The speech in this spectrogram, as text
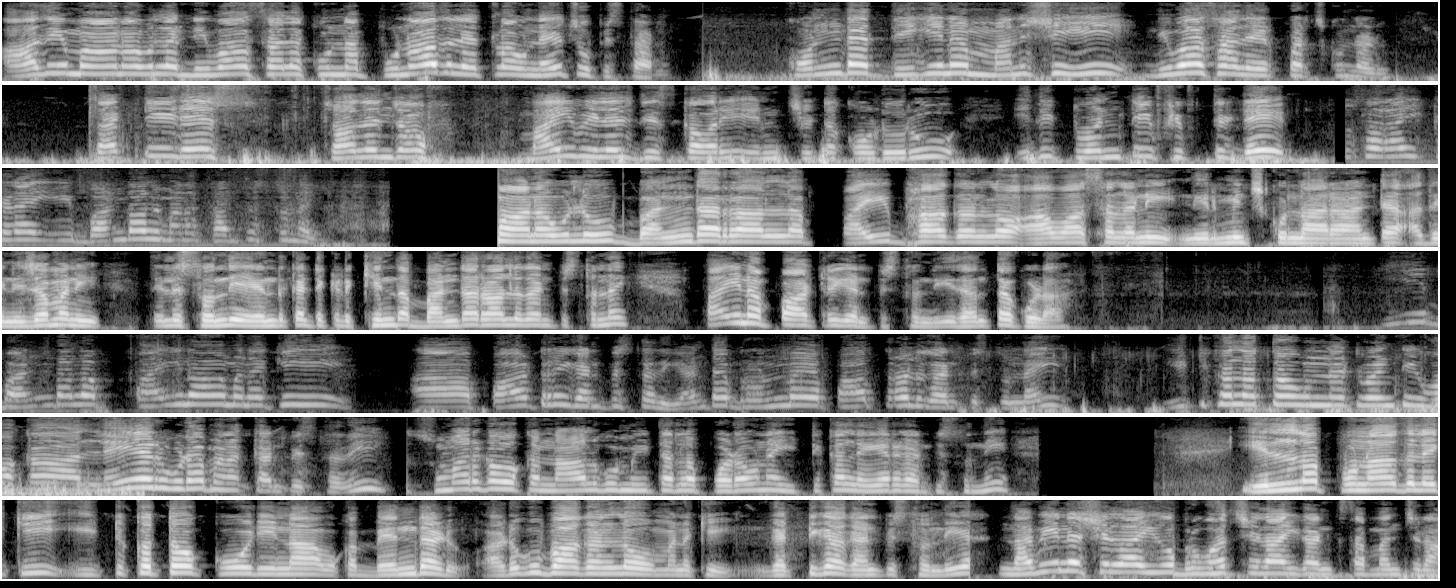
ఆది మానవుల నివాసాలకు ఉన్న పునాదులు ఎట్లా ఉన్నాయో చూపిస్తాను. కొండ దిగిన మనిషి నివాసాలు ఏర్పరచుకున్నాడు. Thirty days challenge of my village discovery in Chittakoduru. ఇది ట్వంటీ ఫిఫ్త్ డే. చూసారా? ఇక్కడ ఈ బండాలు మనకు కనిపిస్తున్నాయి. మానవులు బండరాళ్ళ పై భాగంలో ఆవాసాలని నిర్మించుకున్నారా అంటే అది నిజమని తెలుస్తుంది. ఎందుకంటే ఇక్కడ కింద బండరాళ్ళు కనిపిస్తున్నాయి పైన పాటరీ కనిపిస్తుంది. ఇదంతా కూడా ఈ బండల పైన మనకి ఆ పాటరీ కనిపిస్తుంది. అంటే మృణ్మయ పాత్రలు కనిపిస్తున్నాయి. ఇటుకలతో ఉన్నటువంటి ఒక లేయర్ కూడా మనకు కనిపిస్తుంది. సుమారుగా ఒక నాలుగు మీటర్ల పొడవున ఇటుక లేయర్ కనిపిస్తుంది. ఇళ్ళ పునాదులకి ఇటుకతో కూడిన ఒక బెందడు అడుగు భాగంలో మనకి గట్టిగా కనిపిస్తుంది. నవీన శిలాయు బృహత్ శిలాయుగానికి సంబంధించిన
